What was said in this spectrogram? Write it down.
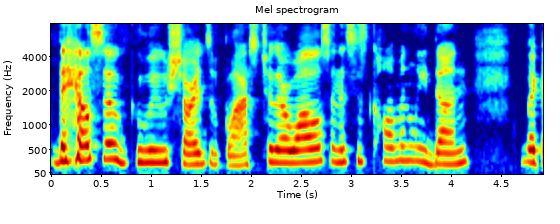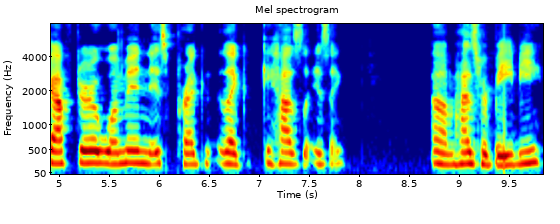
they also glue shards of glass to their walls and this is commonly done like after a woman is pregnant like has is like um has her baby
